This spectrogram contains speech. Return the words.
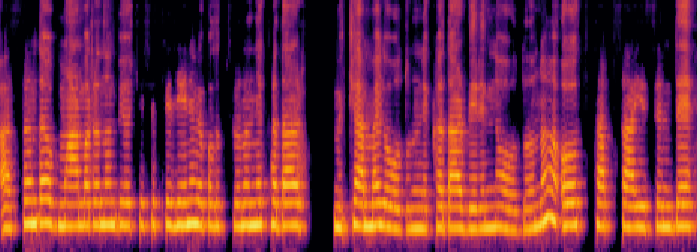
aslında Marmara'nın biyoçeşitliliğinin ve balıkçılığının ne kadar mükemmel olduğunu, ne kadar verimli olduğunu o kitap sayesinde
